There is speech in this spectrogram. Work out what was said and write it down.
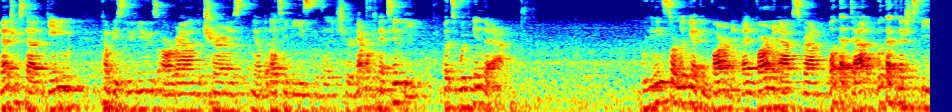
metrics that gaming companies do use are around the churns, you know, the LTVs, things of that nature, network connectivity, but within the app we need to start looking at the environment. That environment apps around what that data, what that connection speed,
